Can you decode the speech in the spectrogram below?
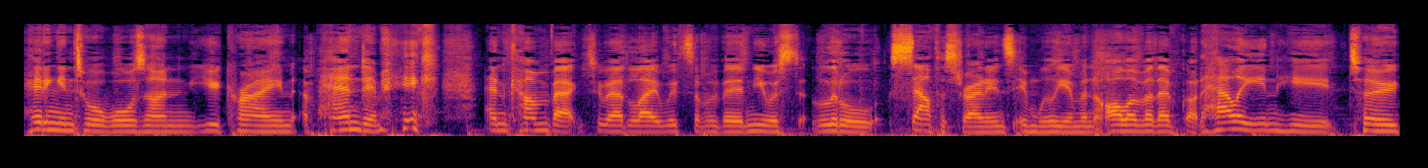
heading into a war zone, Ukraine, a pandemic, and come back to Adelaide with some of their newest little South Australians in William and Oliver. They've got Hallie in here too.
